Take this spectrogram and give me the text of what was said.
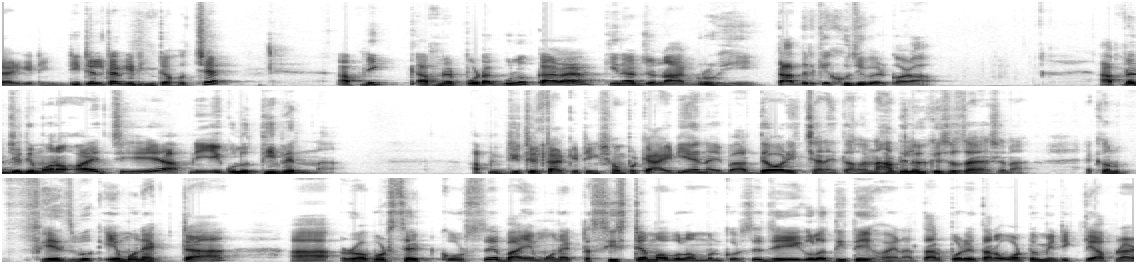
টার্গেটিং ডিটেল টার্গেটিংটা হচ্ছে আপনি, আপনার প্রোডাক্টগুলো কারা কেনার জন্য আগ্রহী, তাদেরকে খুঁজে বের করা। আপনার যদি মনে হয় যে আপনি এগুলো দিবেন না, আপনি ডিটেল টার্গেটিং সম্পর্কে আইডিয়া নাই বা দেওয়ার ইচ্ছা নেই, তাহলে না দিলেও কিছু যায় আসে না। এখন ফেসবুক এমন একটা রবট সেট করছে বা এমন একটা সিস্টেম অবলম্বন করছে যে এগুলো দিতেই হয় না। তারপরে তারা অটোমেটিকলি আপনার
